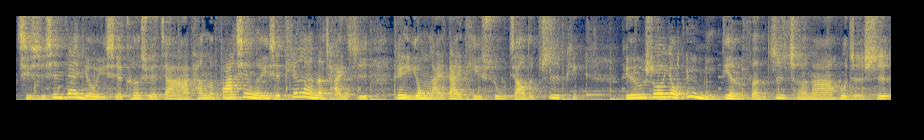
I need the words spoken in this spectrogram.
其实现在也有一些科学家啊，他们发现了一些天然的材质可以用来代替塑胶的制品，比如说用玉米淀粉制成啊，或者是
